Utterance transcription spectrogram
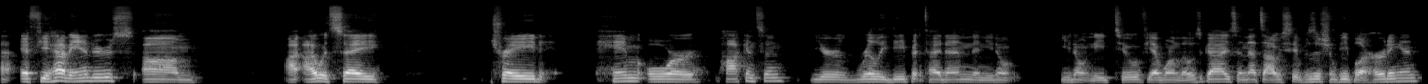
Uh, if you have Andrews, um, I, I would say trade him or Hockenson. You're really deep at tight end, and you don't you don't need to if you have one of those guys, and that's obviously a position people are hurting in.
